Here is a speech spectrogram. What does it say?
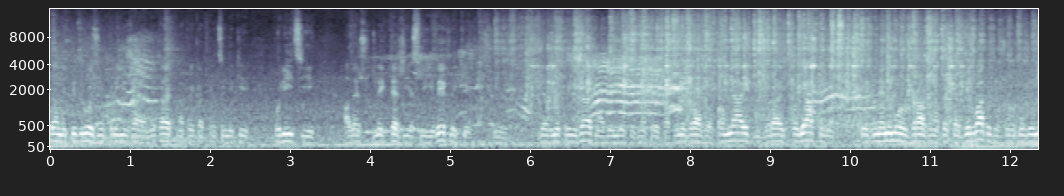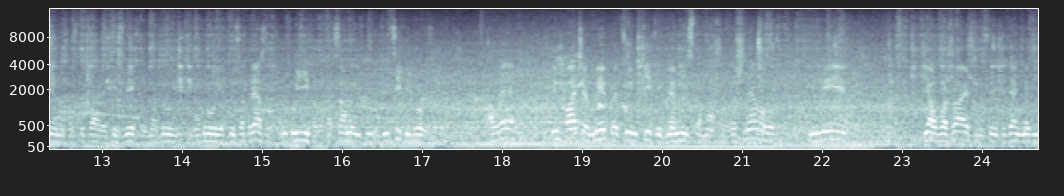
даний підрозділ приїжджає, не так, як, наприклад, працівники поліції, але ж в них теж є свої виклики, де вони приїжджають на один місяць, наприклад, вони зразу оформляють, збирають пояснення, тобто вони не можуть зразу, наприклад, зірватися, що одновременно поступає якийсь виклик на другу, на другу якусь адресу і уїхати. Так само і бійці підрозділу. Але тим паче ми працюємо тільки для міста нашого Вишневого, і ми, я вважаю, що на сьогоднішній день ми е,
